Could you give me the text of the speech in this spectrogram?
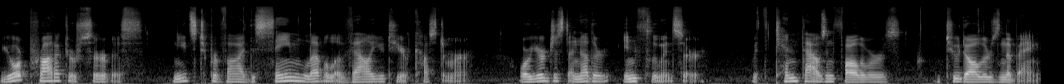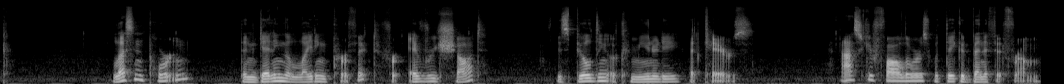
Your product or service needs to provide the same level of value to your customer, or you're just another influencer with 10,000 followers and $2 in the bank. Less important than getting the lighting perfect for every shot is building a community that cares. Ask your followers what they could benefit from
